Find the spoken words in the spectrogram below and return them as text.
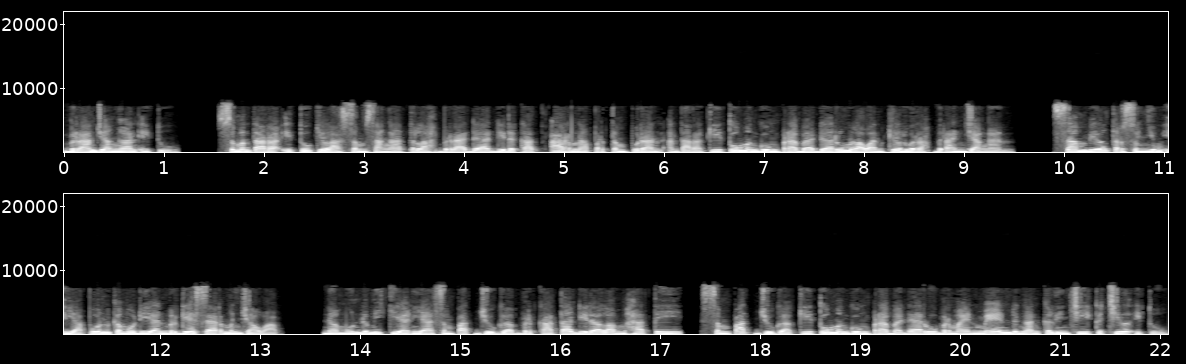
Beranjangan itu. Sementara itu Kilasem sangat telah berada di dekat arna pertempuran antara Kitu Menggung Prabadaru melawan Kilurah Beranjangan. Sambil tersenyum ia pun kemudian bergeser menjawab. Namun demikian ia sempat juga berkata di dalam hati, sempat juga Kitu Menggung Prabadaru bermain-main dengan kelinci kecil itu.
